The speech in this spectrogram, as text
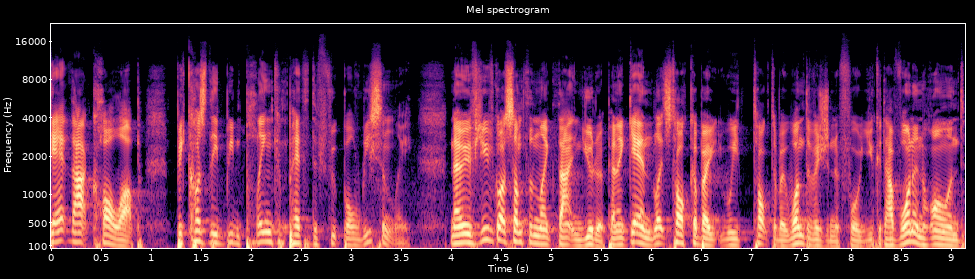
get that call up because they've been playing competitive football recently. Now, if you've got something like that in Europe, and again, let's talk about we talked about one division of four. You could have one in Holland,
